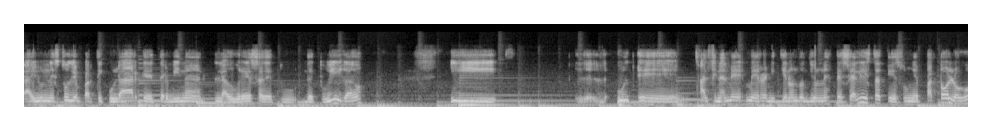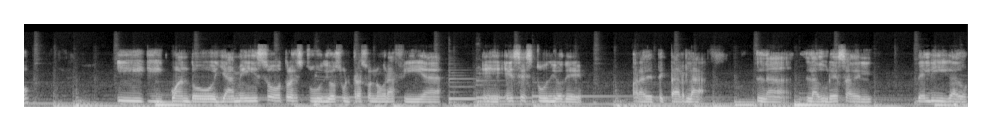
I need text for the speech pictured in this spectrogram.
Hay un estudio en particular que determina la dureza de tu, de tu hígado y al final me, remitieron donde un especialista que es un hepatólogo y, cuando ya me hizo otros estudios, ultrasonografía, eh, ese estudio de, para detectar la, la, dureza del, del, hígado,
